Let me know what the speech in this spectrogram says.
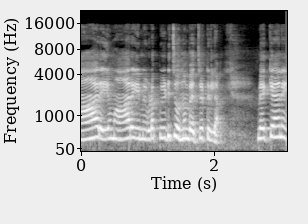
ആരെയും ആരെയും ഇവിടെ പിടിച്ചൊന്നും വെച്ചിട്ടില്ല. വെക്കാനേ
